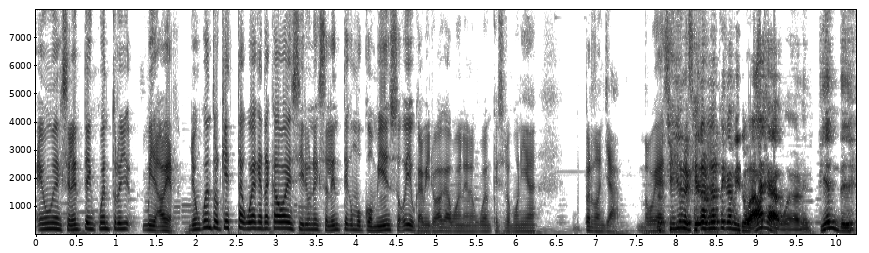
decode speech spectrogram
Es un excelente encuentro. yo- Mira, a ver, yo encuentro que esta weá que te acabo de decir es un excelente como comienzo. Oye, Camiroaga, weón, era un weón que se lo ponía. Perdón, ya. No voy a Es que decir yo no quiero hablar de Camiroaga, weón, ¿entiende?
